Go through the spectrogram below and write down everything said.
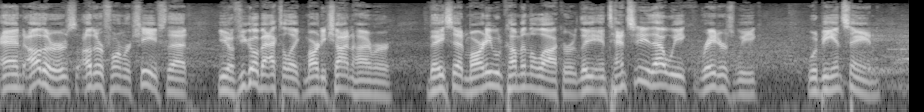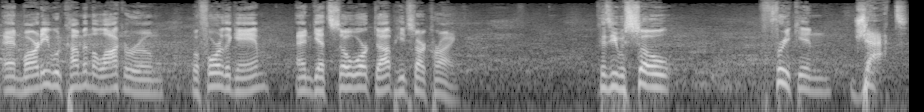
and others, other former Chiefs. That you know, if you go back to like Marty Schottenheimer, they said Marty would come in the locker. The intensity of that week, Raiders week, would be insane, and Marty would come in the locker room before the game and get so worked up he'd start crying because he was so freaking jacked.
